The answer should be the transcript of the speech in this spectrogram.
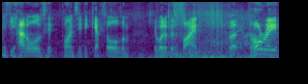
if he had all his hit points, if he kept all of them, it would have been fine. But the Hori,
